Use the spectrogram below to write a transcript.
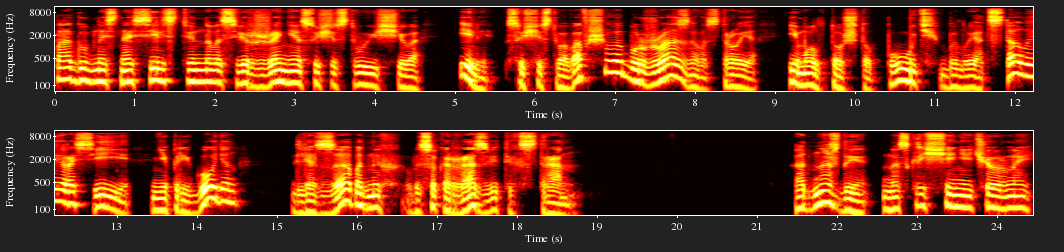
пагубность насильственного свержения существующего или существовавшего буржуазного строя, и, мол, то, что путь былой отсталой России непригоден для западных высокоразвитых стран. Однажды на скрещении Черной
